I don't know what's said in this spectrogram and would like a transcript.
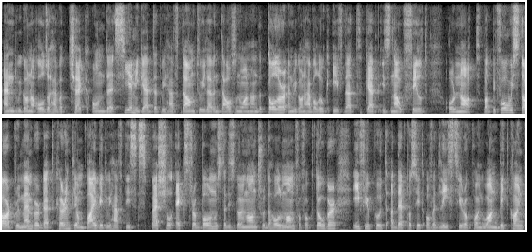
And we're going to also have a check on the CME gap that we have down to $11,100 and we're going to have a look if that gap is now filled or not. But before we start, remember that currently on Bybit we have this special extra bonus that is going on through the whole month of October. If you put a deposit of at least 0.1 Bitcoin,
